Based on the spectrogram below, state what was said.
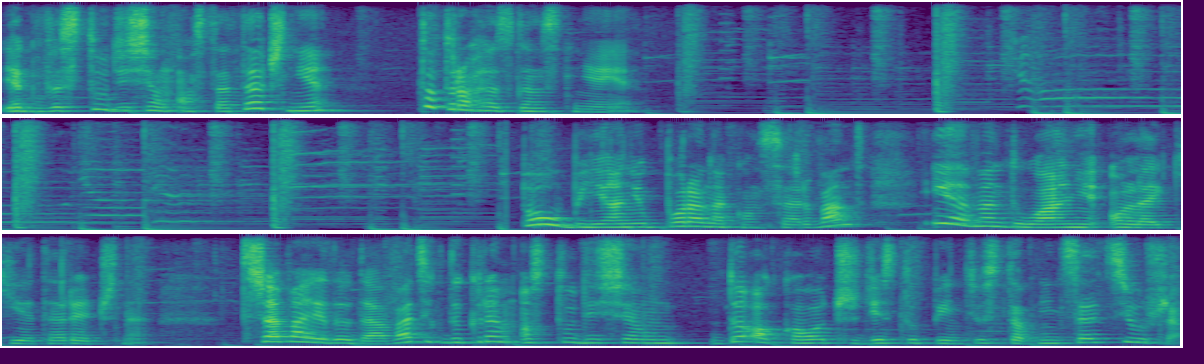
Jak wystudzi się ostatecznie, to trochę zgęstnieje. Po ubijaniu pora na konserwant i ewentualnie olejki eteryczne. Trzeba je dodawać, gdy krem ostudzi się do około 35 stopni Celsjusza.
